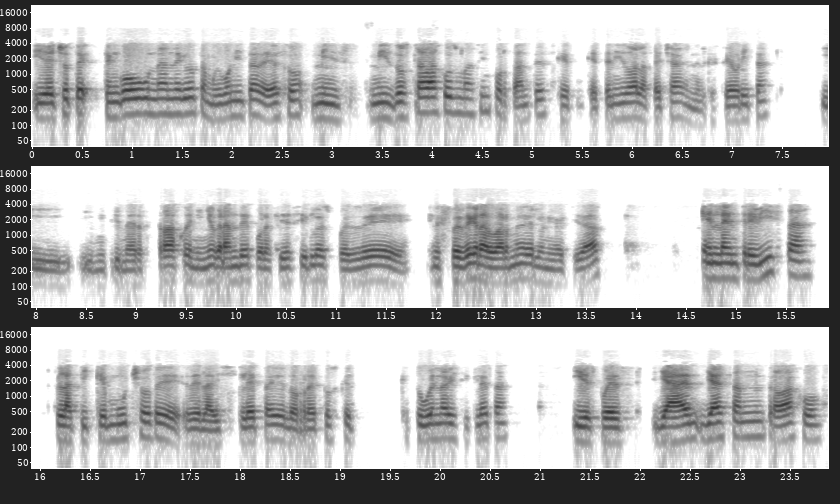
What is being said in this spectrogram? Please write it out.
y de hecho te, tengo una anécdota muy bonita de eso. Mis, mis dos trabajos más importantes que, he tenido a la fecha en el que estoy ahorita y, mi primer trabajo de niño grande, por así decirlo, después de, después de graduarme de la universidad. En la entrevista platiqué mucho de, de la bicicleta y de los retos que, que tuve en la bicicleta y después ya, ya estando en el trabajo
